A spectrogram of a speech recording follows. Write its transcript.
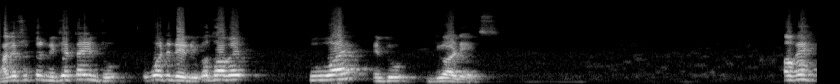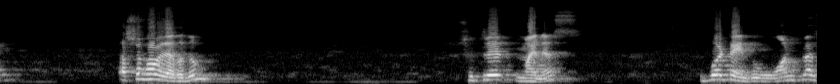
ভাগের সূত্রের নিচেরটা ইন্টু উপরে ডেরিভেটিভ কত হবে two y into dy dx okay তার সঙ্গে হবে দেখো তুমি সূত্রের মাইনাস উপরটা into one plus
